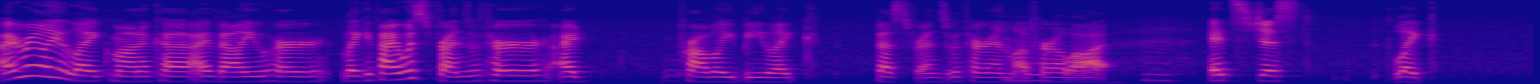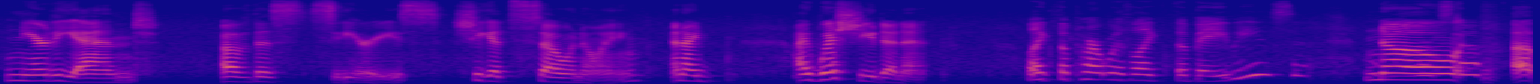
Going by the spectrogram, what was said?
I really like Monica. I value her. Like if I was friends with her, I'd probably be like best friends with her and love Mhm. her a lot. Mhm. It's just like near the end of this series, she gets so annoying, and I I wish she didn't. like the part with like the babies. No, uh,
